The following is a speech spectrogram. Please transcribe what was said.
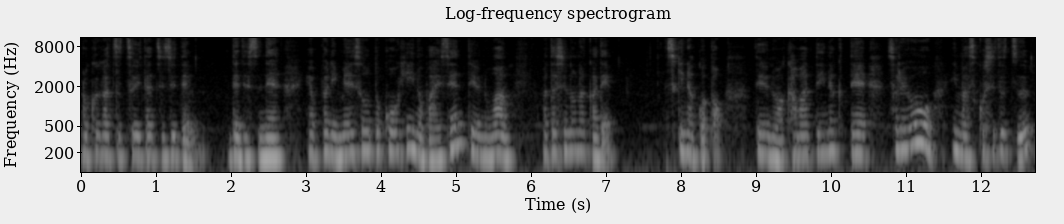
6月1日時点でですねやっぱり瞑想とコーヒーの焙煎っていうのは私の中で好きなことっていうのは変わっていなくてそれを今少しずつ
